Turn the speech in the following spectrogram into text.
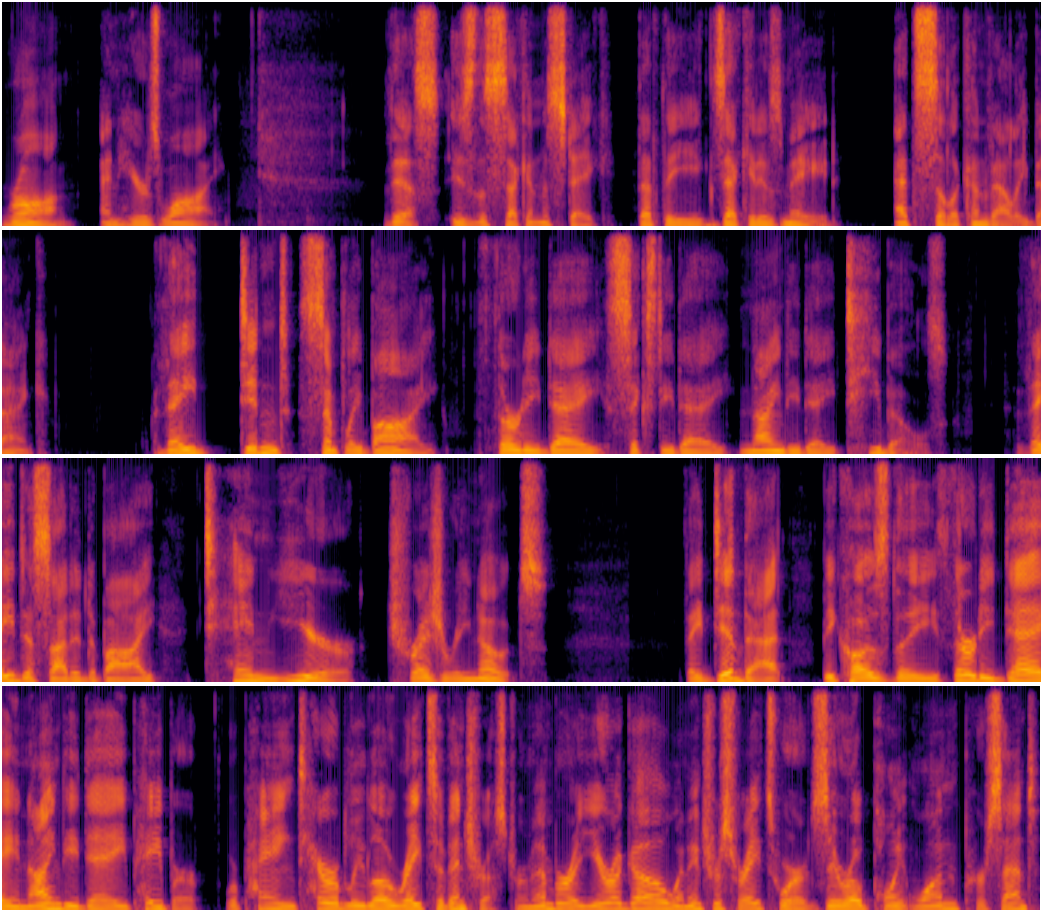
wrong. And here's why. This is the second mistake that the executives made at Silicon Valley Bank. They didn't simply buy 30 day, 60 day, 90 day T bills. They decided to buy 10 year Treasury notes. They did that because the 30 day, 90 day paper were paying terribly low rates of interest. Remember a year ago when interest rates were 0.1%?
